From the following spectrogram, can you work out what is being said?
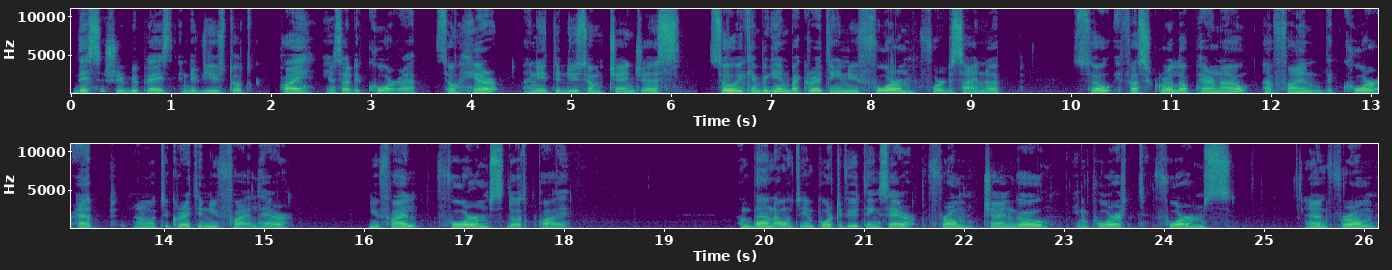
This should be placed in the views.py inside the core app. So here I need to do some changes. So we can begin by creating a new form for the sign up. So if I scroll up here now and find the core app, I want to create a new file here. New file forms.py. And then I want to import a few things here from Django import forms and from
